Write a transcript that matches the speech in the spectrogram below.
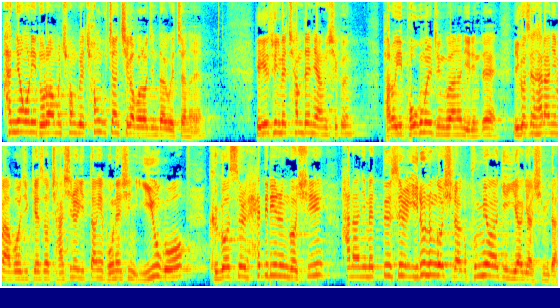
한 영혼이 돌아오면 천국에 천국잔치가 벌어진다고 했잖아요. 예수님의 참된 양식은 바로 이 복음을 증거하는 일인데 이것은 하나님 아버지께서 자신을 이 땅에 보내신 이유고 그것을 해드리는 것이 하나님의 뜻을 이루는 것이라고 분명하게 이야기하십니다.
